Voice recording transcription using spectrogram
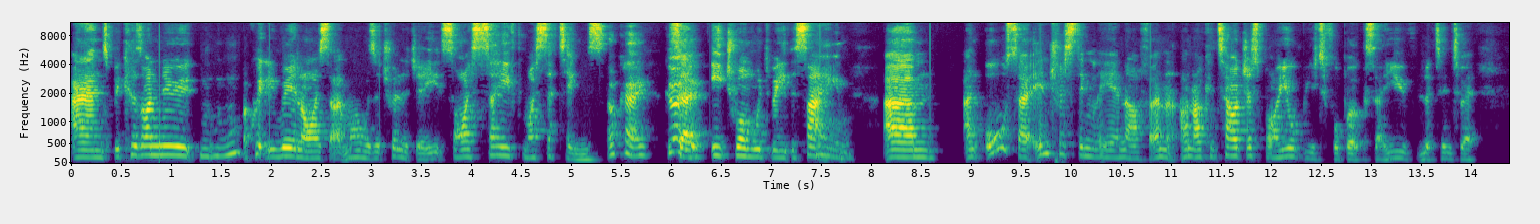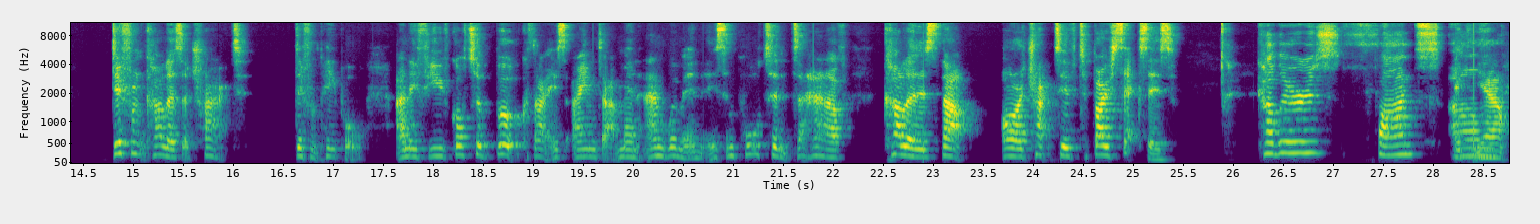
And because I knew, Mhm. I quickly realized that mine was a trilogy. So I saved my settings. Okay. Good. So each one would be the same. Same. Um, and also, interestingly enough, and, and I can tell just by your beautiful books that you've looked into it, different colors attract different people. And if you've got a book that is aimed at men and women, it's important to have colors that are attractive to both sexes. Colors, fonts. Um, yeah.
